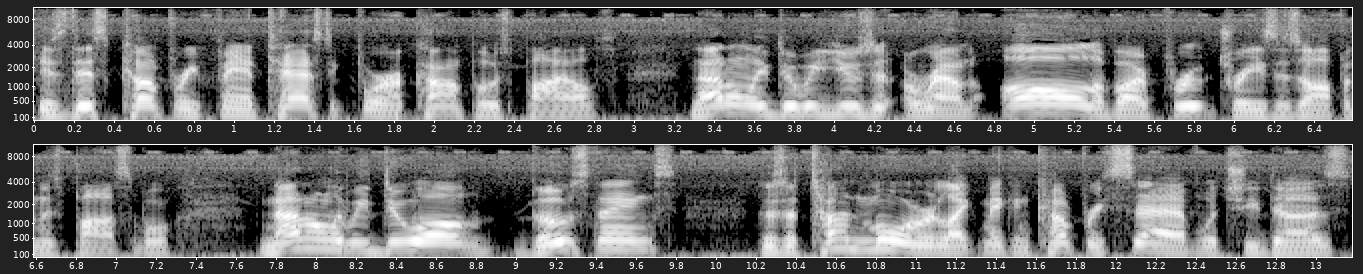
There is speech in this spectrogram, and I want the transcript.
is this comfrey fantastic for our compost piles, not only do we use it around all of our fruit trees as often as possible, not only we do all those things, there's a ton more like making comfrey salve, which she does,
